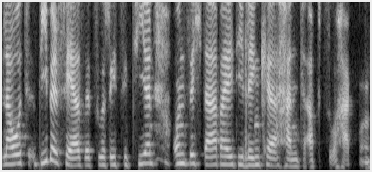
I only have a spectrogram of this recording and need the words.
laut Bibelverse zu rezitieren und sich dabei die linke Hand abzuhacken.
